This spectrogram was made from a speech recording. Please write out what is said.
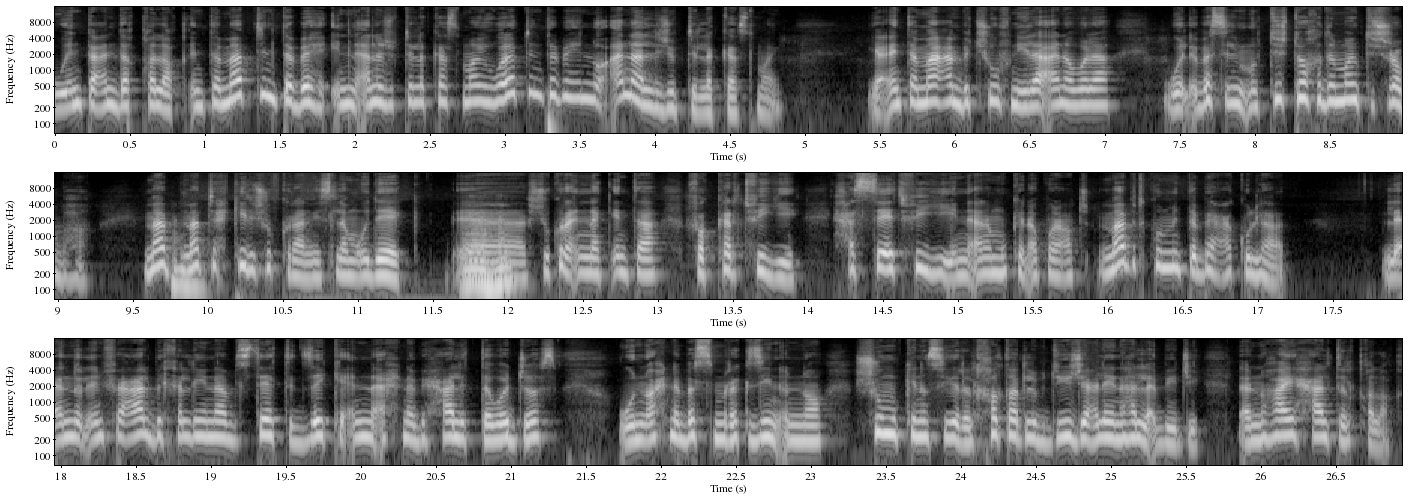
وانت عندك قلق انت ما بتنتبه إن أنا جبت لك كاس مي ولا بتنتبه إنه أنا اللي جبت لك كاس مي. يعني أنت ما عم بتشوفني لا أنا ولا, ولا بس بتيجي تاخذ المي وتشربها ما ما بتحكي لي شكرا يسلم إيديك. آه شكرا إنك أنت فكرت فيي حسيت فيي إن أنا ممكن أكون عطش ما بتكون منتبه على كل هذا لأنه الانفعال بخلينا ب state زي كأن إحنا بحالة توجس وإنه إحنا بس مركزين إنه شو ممكن يصير الخطر اللي بده يجي علينا هلأ بيجي. لأنه هاي حالة القلق.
